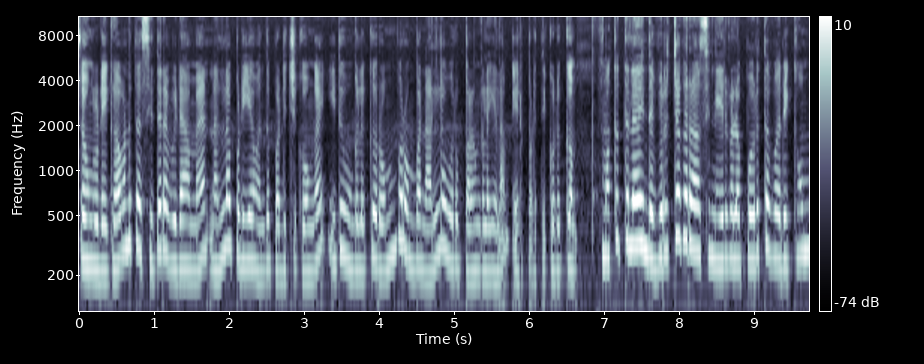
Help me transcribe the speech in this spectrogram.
ஸோ உங்களுடைய கவனத்தை சிதற விடாமல் நல்லபடியாக வந்து படிச்சுக்கோங்க. இது உங்களுக்கு ரொம்ப ரொம்ப நல்ல ஒரு பலன்களை எல்லாம் ஏற்படுத்தி கொடுக்கும். மொத்தத்தில் இந்த விருச்சக ராசி நேர்களை பொறுத்த வரைக்கும்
